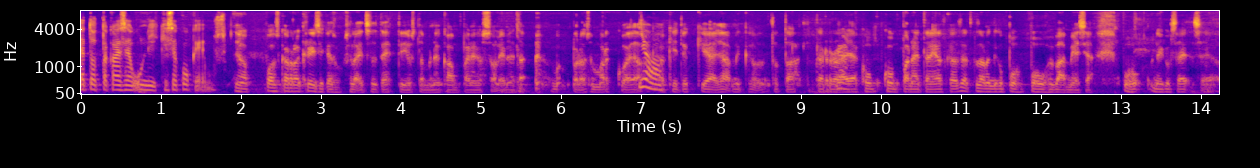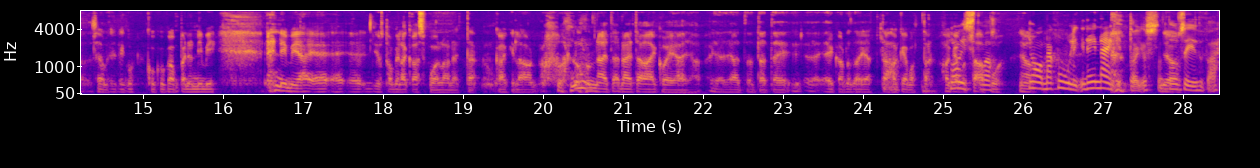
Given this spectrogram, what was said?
ja totta kai se on uniikki se kokemus. Joo, pohjois kriisikeskuksella itse asiassa tehtiin just tämmöinen kampanja, jossa oli näitä Pödösen Markkua ja. Kitykkiä ja tota, Törröä ja kumppaneita, jotka, jotka sanoivat, niin puhu, puhu hyvä mies ja puhu, niin kuin se, se, se, oli niin kuin koko kampanjan nimi, nimi ja just omilla kasvoillaan, että kaikilla on, on ollut mm. näitä, näitä aikoja ja, ja, ja tota, ei, ei kannata jättää hakematta, hakematta apua. Joo. Joo, mä kuulin, niin näinkin toi, jos on tosi hyvä.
